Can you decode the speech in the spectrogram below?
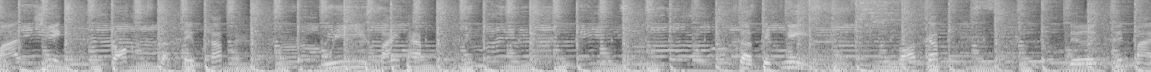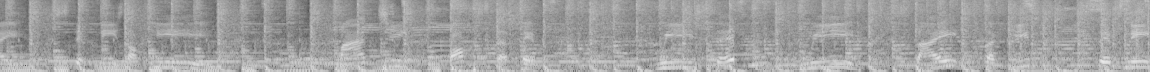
มาร์ชิ่งบ็อกสเต็ปครับวีไซส์แท็บสติปนี่ครอสครับ เดินขึ้นไปสเต็ปนี่สองทีมาร์ชิ่งบ็อกสเต็ปวีสเต็ปวีไซส์สกิปสเต็ปนี่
